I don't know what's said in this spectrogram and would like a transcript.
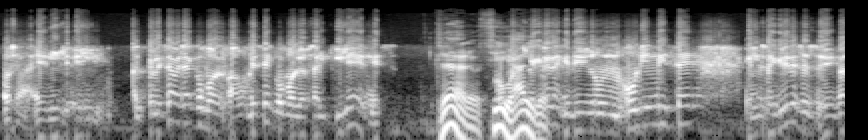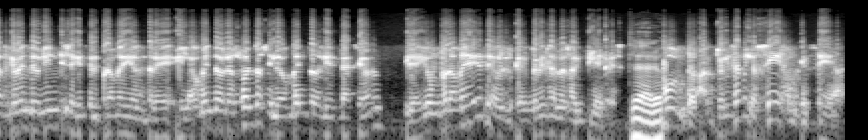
O sea, el, el como, aunque sea como los alquileres. Claro, sí, como algo. Los alquileres que tienen un, índice, en los alquileres es, básicamente un índice que es el promedio entre el aumento de los sueldos y el aumento de la inflación, y hay un promedio que actualizan los alquileres. Claro. Punto. Actualizarlo sí, aunque sea.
